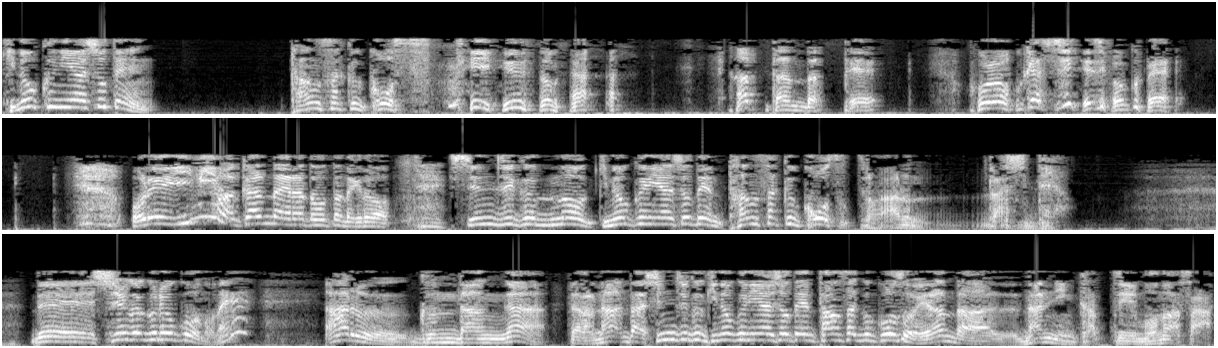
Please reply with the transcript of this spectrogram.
ー、紀ノ国屋書店探索コースっていうのがあったんだって。これおかしいでしょ、これ。俺意味わかんないなと思ったんだけど、新宿の紀ノ国屋書店探索コースってのがあるらしいんだよ。で、修学旅行のね、ある軍団が、だからな、だ新宿紀ノ国屋書店探索コースを選んだ何人かっていうものはさ、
